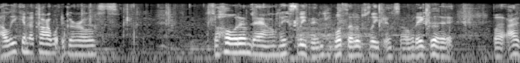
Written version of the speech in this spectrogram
a leak in the car with the girls to hold them down. They sleeping, both of them sleeping, so they good. But I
